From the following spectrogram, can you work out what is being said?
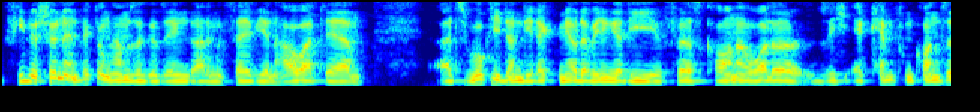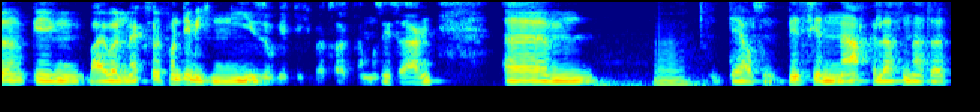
viele schöne Entwicklungen haben sie gesehen, gerade mit Xavier Howard, der als Rookie dann direkt mehr oder weniger die First Corner Rolle sich erkämpfen konnte gegen Byron Maxwell, von dem ich nie so wirklich überzeugt war, muss ich sagen. Ähm, mhm. Der auch so ein bisschen nachgelassen hatte.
